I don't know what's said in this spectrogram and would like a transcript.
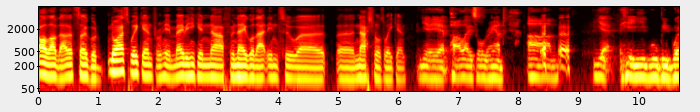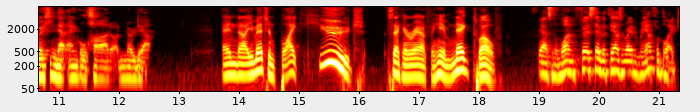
I love that. That's so good. Nice weekend from him. Maybe he can uh, finagle that into uh, uh, Nationals weekend. Yeah, yeah, parlays all round. Um, yeah, he will be working that angle hard, no doubt. And uh, you mentioned Blake. Huge second round for him. Neg 12. 1001, first ever 1,000 rated round for Blake.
